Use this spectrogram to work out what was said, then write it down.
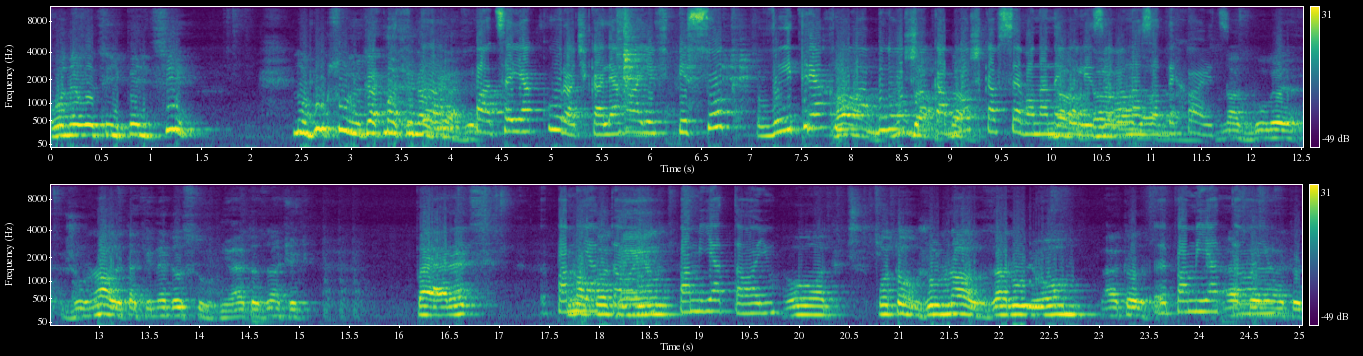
Вони в цій пильці, ну, буксують, як машина в Да. грязі. Па, це як курочка лягає в пісок, витряхнула А, ну блошок, да, а да. блошка все, вона не Да, вилізе, да, да, вона да, задихається. да. У нас були журнали такі недоступні, а це значить перець. Пам'ятаю, крокодил. пам'ятаю, От, потім журнал за рулем, это, е, это, пам'ятаю. этот,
